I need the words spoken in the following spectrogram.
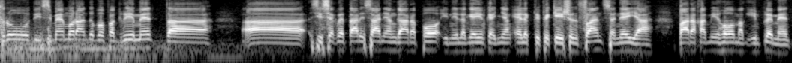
through this memorandum of agreement, uh, uh, si Secretary Sani Angara po inilagay yung kanyang electrification fund sa NEA para kami ho mag-implement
